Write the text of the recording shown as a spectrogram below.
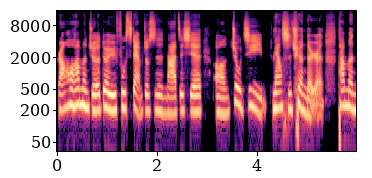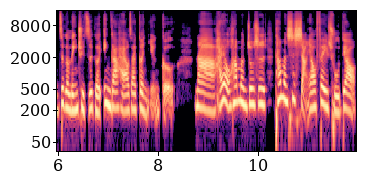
然后他们觉得对于 Food Stamp 就是拿这些嗯、救济粮食券的人，他们这个领取资格应该还要再更严格。那还有他们就是他们是想要废除掉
